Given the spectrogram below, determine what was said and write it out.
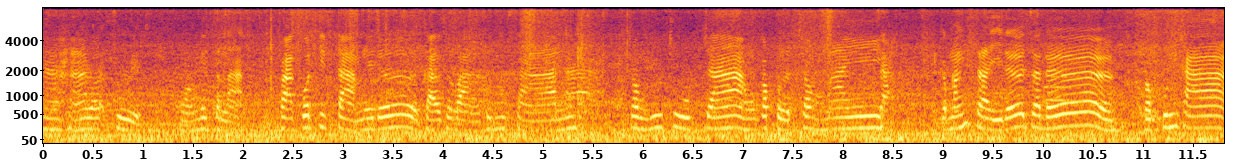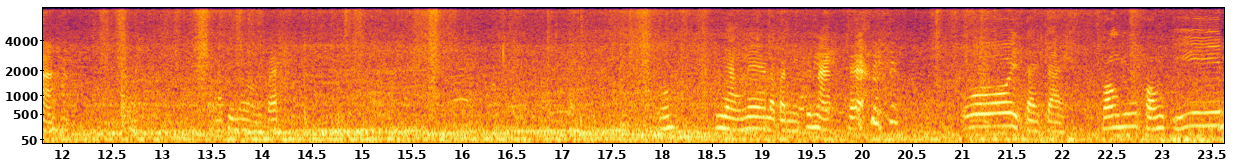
หาหาเลาะซื้อของในตลาด ฝากกดติดตามเลยเด้อสาวสว่างคุณสารช่อง YouTube จ้าผมก็เปิดช่องใหม่ให้กำลังใจเด้อจ้าเด้อขอบคุณค่ะมาพี่น้องไปอยยังแน่ละปันนี้ขึ้นนักแท้โอ้ยตายตาย ของอยู่ของกิน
